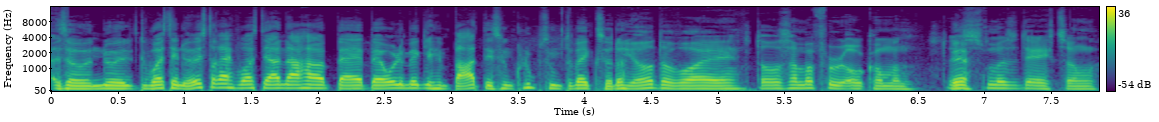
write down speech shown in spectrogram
also nur, du warst ja in Österreich, warst ja auch nachher bei, bei allen möglichen Partys und Clubs unterwegs, oder? ja, da war ich, da sind wir viel angekommen. Das muss ich dir echt sagen.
